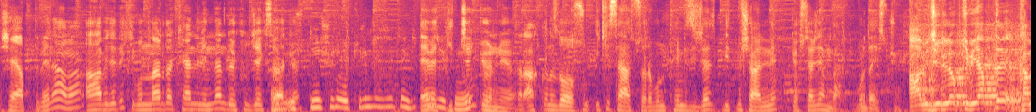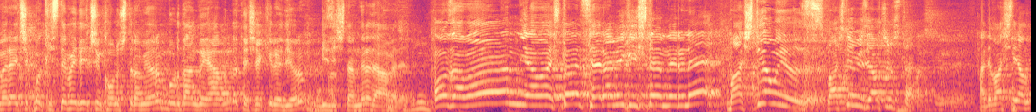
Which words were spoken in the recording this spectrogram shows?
şey yaptı beni ama abi dedi ki bunlar da kendiliğinden dökülecek Abi zaten. üstüne şöyle oturunca zaten gitmeyecek Evet mi gidecek görünüyor. Aklınızda olsun 2 saat sonra bunu temizleyeceğiz. Bitmiş halini göstereceğim daha. Buradayız çünkü. Abi cillop gibi yaptı. Kameraya çıkmak istemediği için konuşturamıyorum. Buradan gıyabında teşekkür ediyorum. Biz işlemlere devam edelim. O zaman yavaştan seramik işlemlerine başlıyor muyuz? Başlıyor muyuz Yalçın Usta? Hadi başlayalım.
